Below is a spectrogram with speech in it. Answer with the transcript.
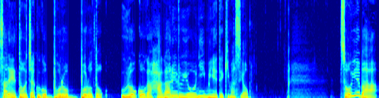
サレ到着後ボロボロと鱗が剥がれるように見えてきますよ。そういえば、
